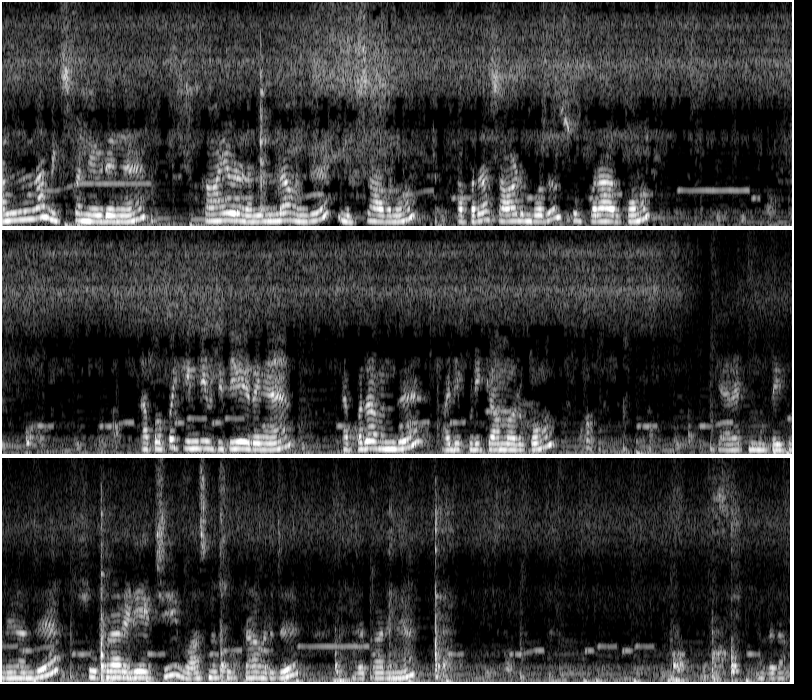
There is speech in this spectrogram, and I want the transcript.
நல்லா மிக்ஸ் பண்ணி விடுங்க. காயோட நல்லா வந்து மிக்ஸ் ஆகணும். அப்போ தான் சாப்பிடும்போது சூப்பராக இருக்கும். அப்பப்போ கிண்டி விட்டுட்டே இருங்க. அப்போ தான் வந்து அடி பிடிக்காமல் இருக்கும். கேரட் முட்டை பொரியல் வந்து சூப்பராக ரெடி ஆயிடுச்சு. வாசனை சூப்பராக வருது. இதை பாருங்க. அவ்வளோதான்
